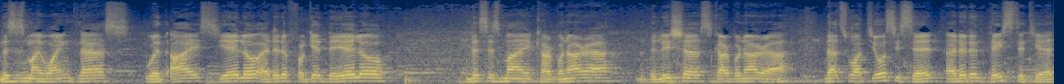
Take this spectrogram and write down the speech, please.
This is my wine glass with ice, yellow. I didn't forget the yellow. This is my carbonara, the delicious carbonara. That's what Yossi said. I didn't taste it yet.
